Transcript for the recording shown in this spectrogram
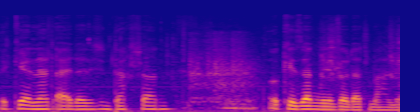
Der Kerl hat einen Dachschaden. Okay, sagen wir den Soldaten mal Hallo.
